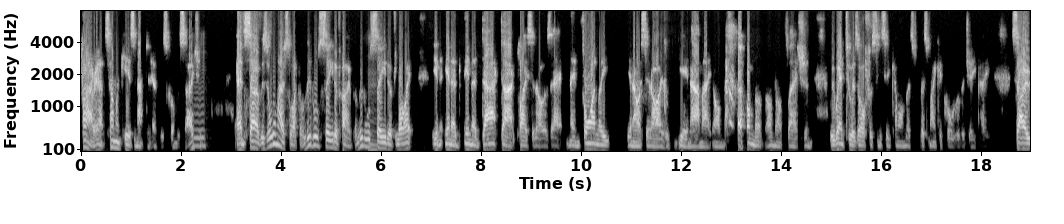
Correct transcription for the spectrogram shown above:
far out, someone cares enough to have this conversation. Mm. And so it was almost like a little seed of hope, a little Mm. seed of light in in a in a dark, dark place that I was at. And then finally, you know, I said, "Oh, yeah, nah, mate, I'm I'm not I'm not Flash." And we went to his office and he said, "Come on, let's let's make a call to the GP." So,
